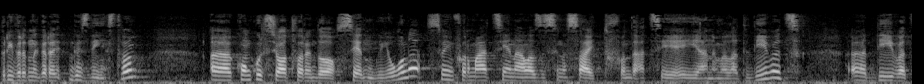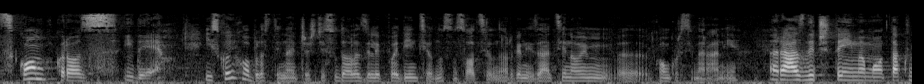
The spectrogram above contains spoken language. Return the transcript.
privredna gazdinstva. E, konkurs je otvoren do 7. jula. Sve informacije nalaze se na sajtu Fondacije i Ana Melad Divac, e, divac.com kroz ideje. Iz kojih oblasti najčešće su dolazili pojedinci, odnosno socijalne organizacije na ovim e, konkursima ranije? Različite imamo, tako,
